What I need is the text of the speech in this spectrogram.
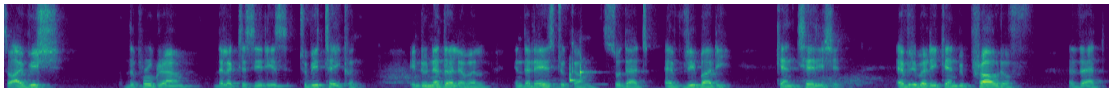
so I wish the program, the lecture series to be taken into another level in the days to come so that everybody can cherish it. Everybody can be proud of that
